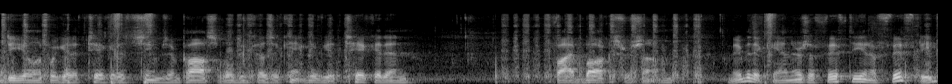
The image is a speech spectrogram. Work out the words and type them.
deal if we get a ticket. It seems impossible because they can't give you a ticket in five bucks or something. Maybe they can. There's a 50 and a 50.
